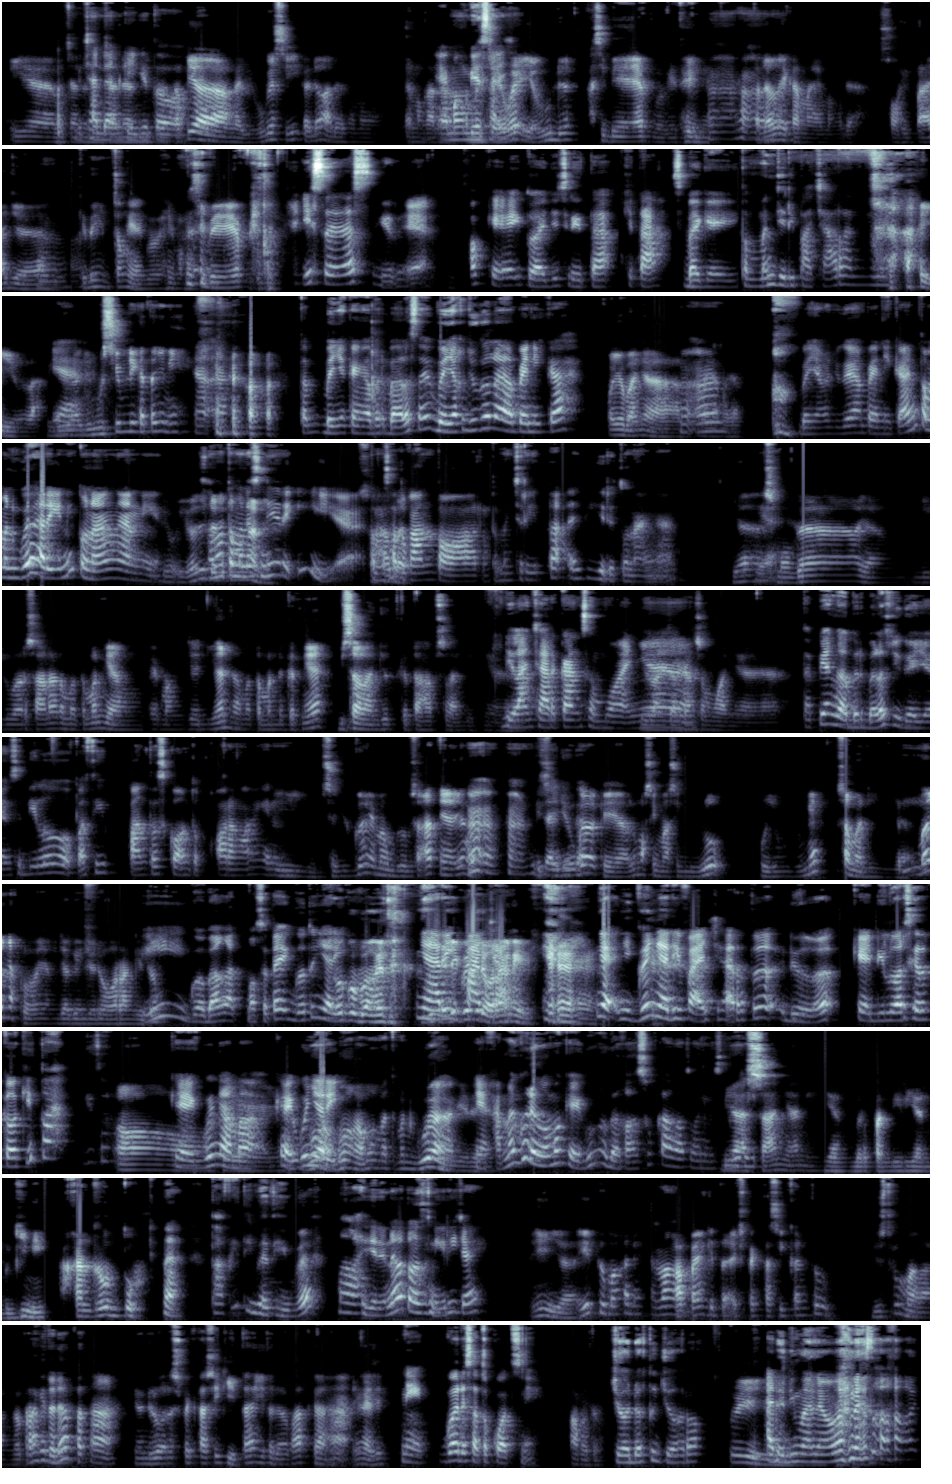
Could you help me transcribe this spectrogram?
iya bercanda Bercandaan kayak gitu. tapi ya nggak juga sih kadang ada sama emang karena Emang biasa cewek ya udah kasih beb gitu ini padahal ya karena emang udah sohib aja Hmm. kayak bencong ya gue emang kasih beb Isis gitu ya oke itu aja cerita kita sebagai temen jadi pacaran nih Iyalah, ini Ya. lagi musim nih katanya nih. Heeh. tapi banyak yang nggak berbalas tapi banyak juga lah yang sampai nikah Oh ya banyak, Mm-mm. banyak, banyak. Banyak juga yang Ini temen gue hari ini tunangan nih Yo, yo, sama temennya temenan. sendiri iya teman Sahabat. satu kantor temen cerita eh jadi tunangan Ya, Ya. semoga yang di luar sana teman-teman yang emang jadian sama teman dekatnya bisa lanjut ke tahap selanjutnya. dilancarkan semuanya Dilancarkan semuanya. tapi yang nggak berbalas juga jangan sedih lo pasti pantas kok untuk orang lain Iya, bisa juga emang belum saatnya ya nggak? Mm-mm, mm, Bisa, juga. kayak lu masing-masing dulu ujung-ujungnya sama dia. Iya. Banyak loh yang jagain jodoh orang gitu. Ih, gue banget. Maksudnya gue tuh nyari Oh, gue banget. nyari Jadi gue jadi pacar. orang nih. Nggak, gue nyari pacar tuh dulu kayak di luar circle kita gitu. oh. Kayak gue nggak oke. ma- kayak gue Gua- nyari- Gue gak mau sama temen gue gitu Ya karena gue udah ngomong kayak gue gak bakal suka sama temen gue biasanya nih yang berpendirian begini akan runtuh. Tapi tiba-tiba malah jadi sama temen sendiri coy. Iya, itu makanya. Emang Apa yang kita ekspektasikan tuh justru malah nggak pernah kita dapat. Nah. Yang di luar ekspektasi kita yang kita dapatkan. Nah. Ya nggak sih? nih, gue ada satu quotes nih. Apa tuh? Jodoh tuh jorok. Wih. Ada di mana-mana soalnya.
